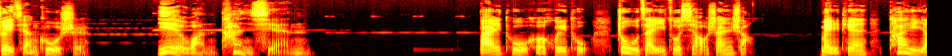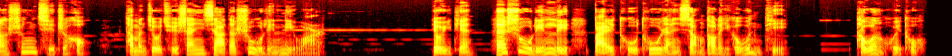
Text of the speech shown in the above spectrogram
睡前故事：夜晚探险。白兔和灰兔住在一座小山上，每天太阳升起之后，他们就去山下的树林里玩。有一天，在树林里，白兔突然想到了一个问题，他问灰兔：“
